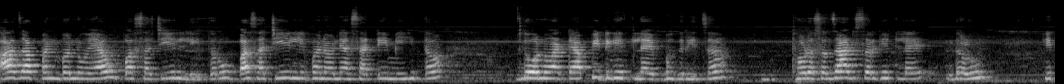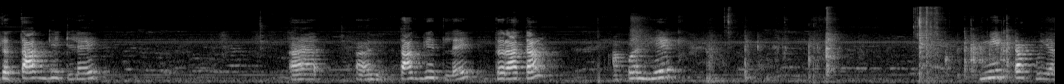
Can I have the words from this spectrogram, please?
आज आपण बनवूया उपासाची इडली. तर उपासाची इडली बनवण्यासाठी मी इथं दोन वाट्या पीठ घेतलं आहे भगरीचं. थोडंसं जाडसर घेतलं आहे दळून. इथं ताक घेतलं आहे ताक घेतलं आहे तर आता आपण हे मीठ टाकूया.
